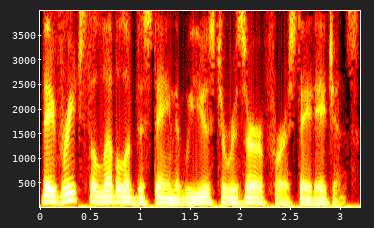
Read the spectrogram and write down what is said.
They've reached the level of disdain that we used to reserve for estate agents.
